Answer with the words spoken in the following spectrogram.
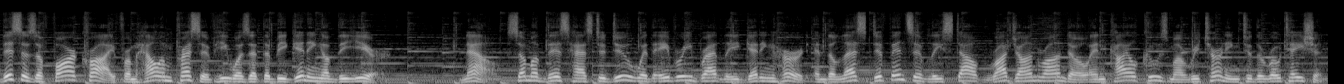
This is a far cry from how impressive he was at the beginning of the year. Now, some of this has to do with Avery Bradley getting hurt and the less defensively stout Rajon Rondo and Kyle Kuzma returning to the rotation.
